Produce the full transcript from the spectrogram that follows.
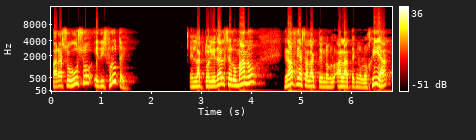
para su uso y disfrute. En la actualidad el ser humano, gracias a la, tecnología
